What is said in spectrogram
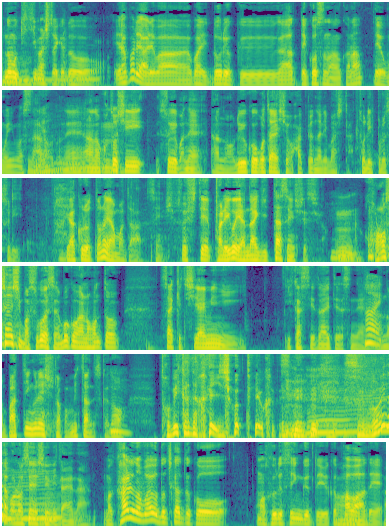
のも聞きましたけど、やっぱりあれはやっぱり努力があってこそなのかなって思いますね。なるほどね。あの、今年、そういえばね、あの、流行語大賞発表になりました。トリプルスリー。ヤクルトの山田選手。そして、パリーグは柳田選手ですよ。うん。この選手もすごいですね。僕はあの、本当さっき試合見に行かせていただいてですね、はいあの、バッティング練習とかも見てたんですけど、飛び方が異常っていうかですね、すごいな、この選手みたいな。まあ彼の場合はどっちかというとこう、まあフルスイングというかパワーで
